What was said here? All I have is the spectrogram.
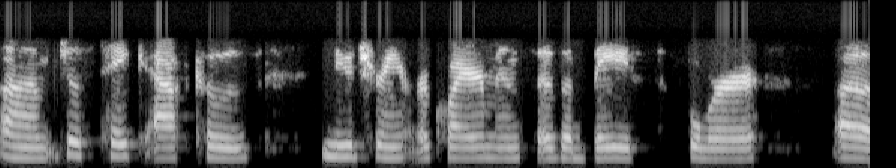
um, just take AAFCO's nutrient requirements as a base for uh,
